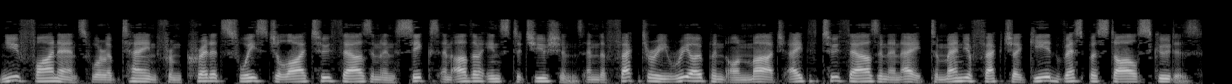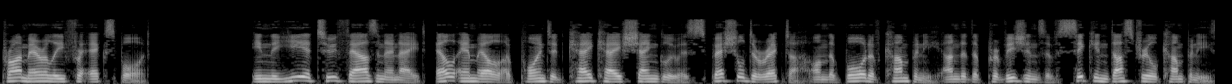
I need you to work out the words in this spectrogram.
New finance were obtained from Credit Suisse July 2006 and other institutions and the factory reopened on March 8, 2008 to manufacture geared Vespa-style scooters, primarily for export. In the year 2008, LML appointed KK Shanglu as Special Director on the Board of Company under the provisions of Sick Industrial Companies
